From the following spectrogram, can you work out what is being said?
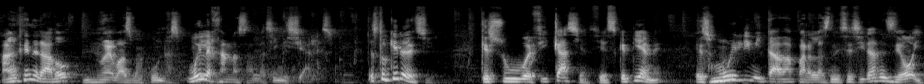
han generado nuevas vacunas, muy lejanas a las iniciales. Esto quiere decir que su eficacia, si es que tiene, es muy limitada para las necesidades de hoy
